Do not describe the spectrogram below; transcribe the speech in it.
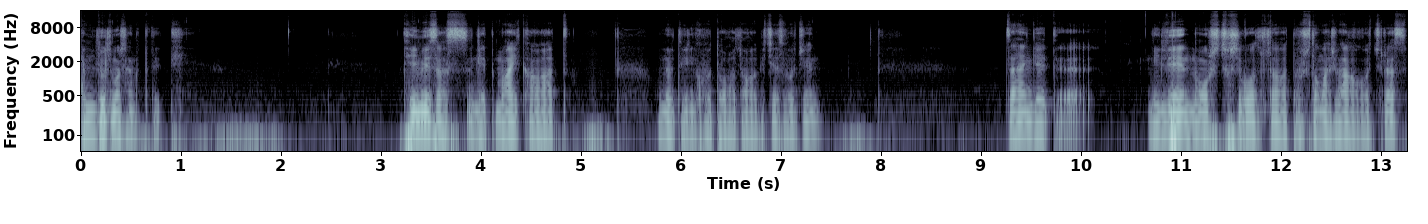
амьлуулмаар санагдаад байдгийг. Тимээс бас ингээд майк аваад өнөөдөр энэ хөдөө холоогоо бичээ сууж байна. За ингээд э, нилээн нуурчих шиг боллоо туршлага маш бага учраас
